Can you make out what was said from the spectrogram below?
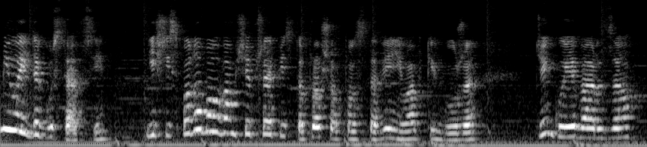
miłej degustacji. Jeśli spodobał Wam się przepis, to proszę o pozostawienie łapki w górze. Dziękuję bardzo.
